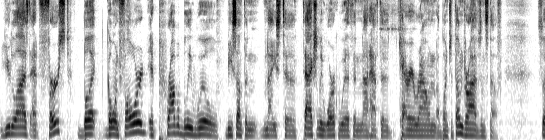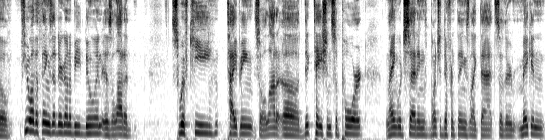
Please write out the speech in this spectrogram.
utilized at first, but going forward, it probably will be something nice to to actually work with and not have to carry around a bunch of thumb drives and stuff. So, a few other things that they're going to be doing is a lot of SwiftKey typing, so a lot of uh, dictation support, language settings, bunch of different things like that. So they're making,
